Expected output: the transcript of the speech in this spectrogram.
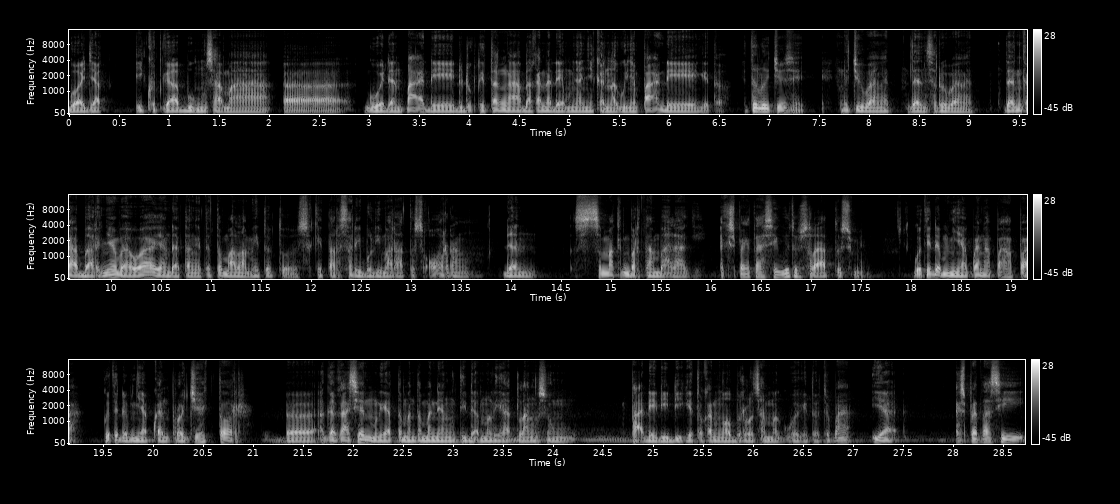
gue ajak ikut gabung sama uh, gue dan Pak Ade duduk di tengah bahkan ada yang menyanyikan lagunya Pak Ade gitu. Itu lucu sih lucu banget dan seru banget. Dan kabarnya bahwa yang datang itu tuh malam itu tuh sekitar 1.500 orang. Dan semakin bertambah lagi ekspektasi gue tuh 100 men gue tidak menyiapkan apa-apa gue tidak menyiapkan proyektor uh, agak kasihan melihat teman-teman yang tidak melihat langsung Pak Deddy gitu kan ngobrol sama gue gitu. Cuma ya ekspektasi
